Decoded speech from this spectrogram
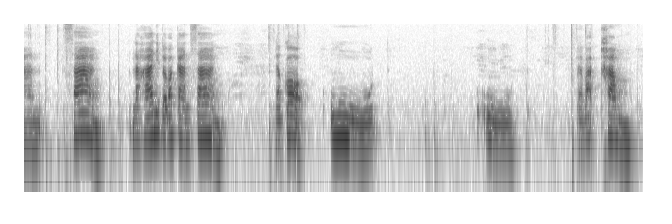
ารสร้างนะคะนี่แปลว่าการสร้าง แล้วก็อูอูแปลว่าคำ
